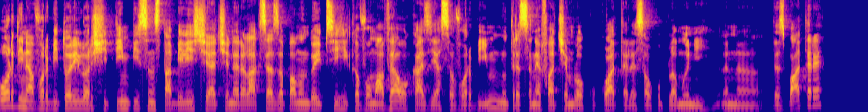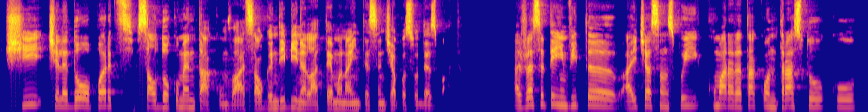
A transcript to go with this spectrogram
Ordinea vorbitorilor și timpii sunt stabiliți, ceea ce ne relaxează pe amândoi psihic că vom avea ocazia să vorbim, nu trebuie să ne facem loc cu coatele sau cu plămânii în uh, dezbatere. Și cele două părți s-au documentat cumva, s-au gândit bine la temă înainte să înceapă să o dezbată. Aș vrea să te invit uh, aici să-mi spui cum ar arăta contrastul cu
